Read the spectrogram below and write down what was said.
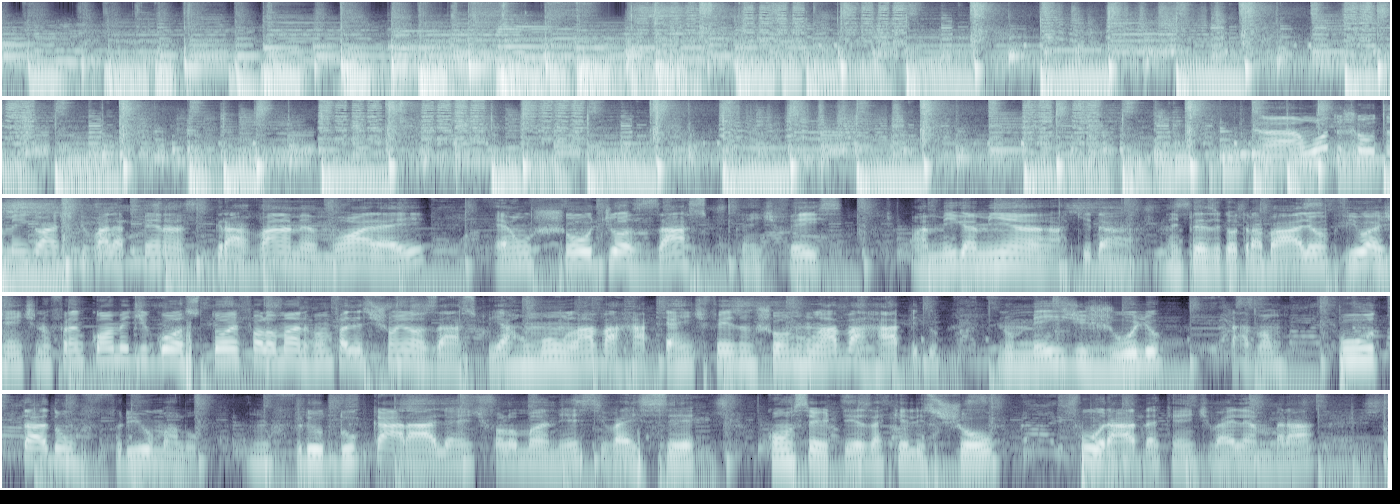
Um outro show também que eu acho que vale a pena gravar na memória aí é um show de Osasco que a gente fez. Uma amiga minha aqui da, da empresa que eu trabalho viu a gente no Francomedy, gostou e falou: Mano, vamos fazer esse show em Osasco. E arrumou um lava rápido. A gente fez um show num lava rápido no mês de julho. Tava um puta de um frio, maluco. Um frio do caralho. A gente falou: Mano, esse vai ser com certeza aquele show furada que a gente vai lembrar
